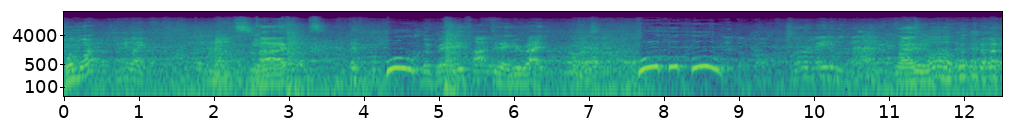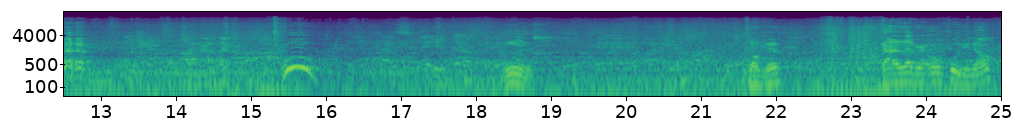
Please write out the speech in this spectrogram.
One more? minutes. All right. Woo, the bread is hot today. You're right. Woo hoo hoo. Whoever made it was mad. I know. Woo. Mmm. So good. Gotta love your own food, you know?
